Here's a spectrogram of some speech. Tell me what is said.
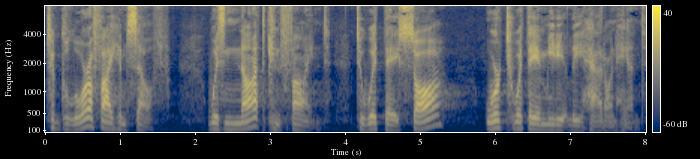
to glorify himself was not confined to what they saw or to what they immediately had on hand.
